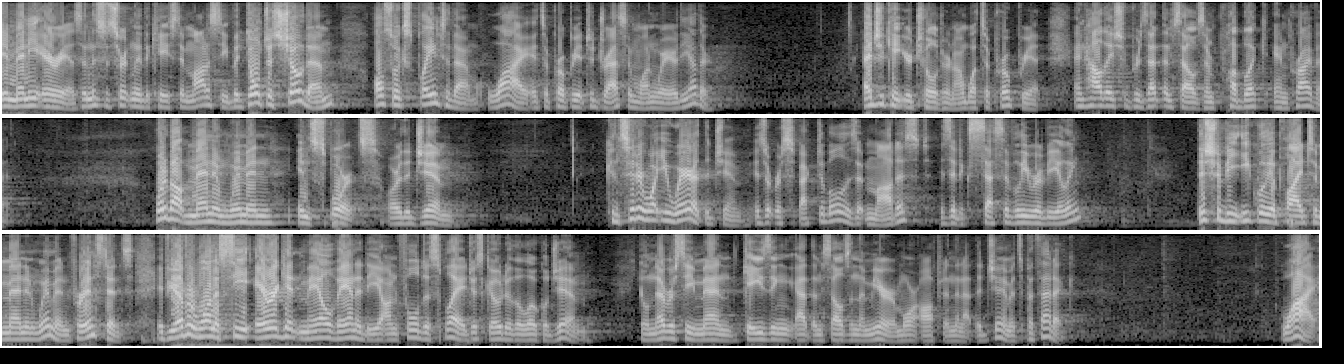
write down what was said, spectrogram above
in many areas, and this is certainly the case in modesty. But don't just show them, also explain to them why it's appropriate to dress in one way or the other. Educate your children on what's appropriate and how they should present themselves in public and private. What about men and women in sports or the gym? Consider what you wear at the gym. Is it respectable? Is it modest? Is it excessively revealing? This should be equally applied to men and women. For instance, if you ever want to see arrogant male vanity on full display, just go to the local gym. You'll never see men gazing at themselves in the mirror more often than at the gym. It's pathetic. Why?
